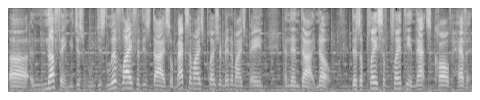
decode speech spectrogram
uh, nothing. You just just live life and just die. So maximize pleasure, minimize pain, and then die. No, there's a place of plenty, and that's called heaven.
